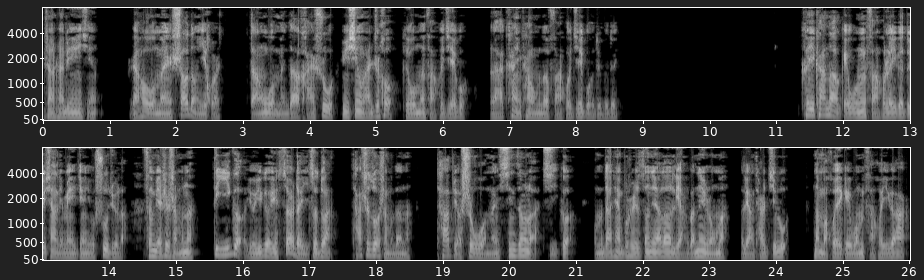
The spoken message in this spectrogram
上传并运行，然后我们稍等一会儿，等我们的函数运行完之后给我们返回结果，来看一看我们的返回结果对不对？可以看到，给我们返回了一个对象，里面已经有数据了，分别是什么呢？第一个有一个 insert 字段，它是做什么的呢？它表示我们新增了几个，我们当前不是增加了两个内容吗？两条记录，那么会给我们返回一个二。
